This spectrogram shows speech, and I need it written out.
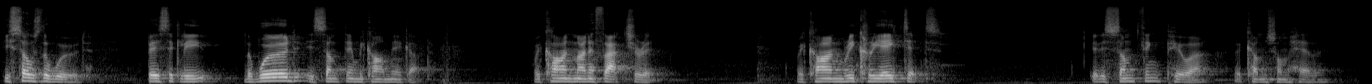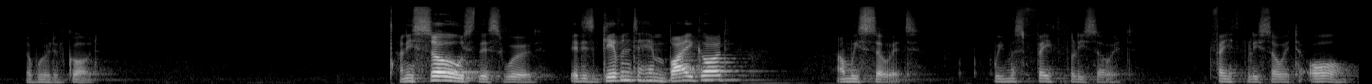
He sows the word. Basically, the word is something we can't make up. We can't manufacture it. We can't recreate it. It is something pure that comes from heaven, the word of God. And he sows this word. It is given to him by God, and we sow it. We must faithfully sow it. Faithfully sow it to all.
